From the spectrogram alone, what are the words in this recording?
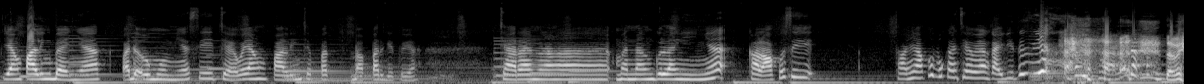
yang paling banyak pada umumnya sih cewek yang paling cepat baper gitu ya. Cara na- menanggulanginya kalau aku sih soalnya aku bukan cewek yang kayak gitu sih. Tapi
